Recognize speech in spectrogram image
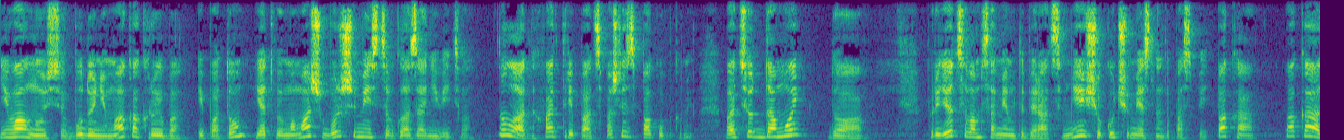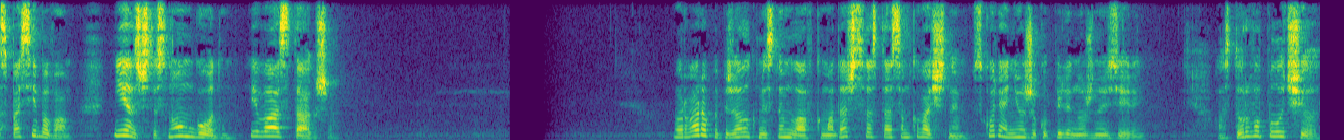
«Не волнуйся, буду нема, как рыба. И потом, я твою мамашу больше месяца в глаза не видела. Ну ладно, хватит трепаться, пошли за покупками. Вы отсюда домой?» «Да». «Придется вам самим добираться. Мне еще кучу мест надо поспеть. Пока». «Пока, спасибо вам». «Не за что, с Новым годом. И вас также». Варвара побежала к мясным лавкам, а Даша со Стасом к овощным. Вскоре они уже купили нужную зелень. «А здорово получилось.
